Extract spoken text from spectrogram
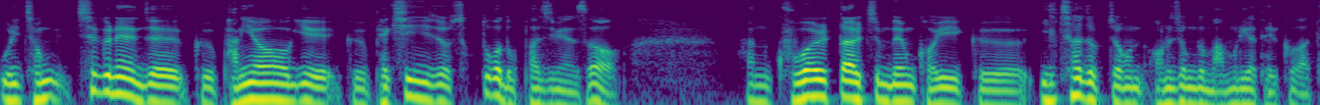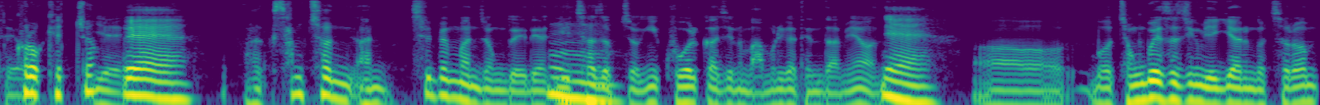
우리 정 최근에 이제 그 방역이 그 백신이 좀 속도가 높아지면서 한 9월 달쯤 되면 거의 그 1차 접종은 어느 정도 마무리가 될 것 같아요. 그렇겠죠. 예. 예. 한 3천 한 700만 정도에 대한 음. 1차 접종이 9월까지는 마무리가 된다면 예. 어뭐 정부에서 지금 얘기하는 것처럼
